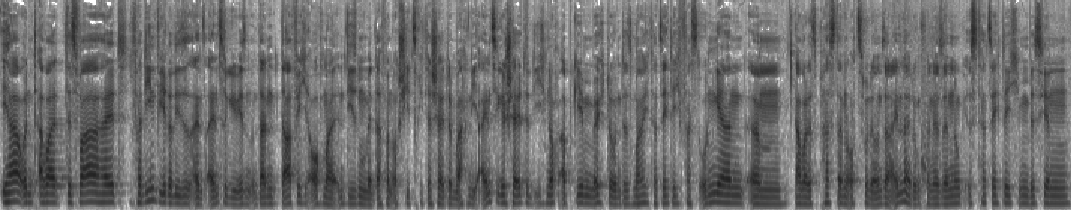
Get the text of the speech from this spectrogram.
Ja, und aber das war halt, verdient wäre dieses 1-1 so gewesen. Und dann darf ich auch mal, in diesem Moment darf man auch Schiedsrichterschelte machen. Die einzige Schelte, die ich noch abgeben möchte, und das mache ich tatsächlich fast ungern, ähm, aber das passt dann auch zu der, unserer Einleitung von der Sendung, ist tatsächlich ein bisschen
